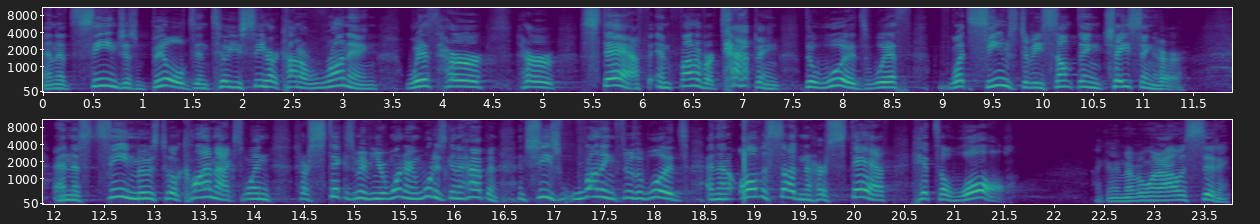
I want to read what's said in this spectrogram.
And the scene just builds until you see her kind of running with her, her staff in front of her, tapping the woods with what seems to be something chasing her. And the scene moves to a climax when her stick is moving. You're wondering what is going to happen. And she's running through the woods. And then all of a sudden, her staff hits a wall. I can remember where I was sitting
